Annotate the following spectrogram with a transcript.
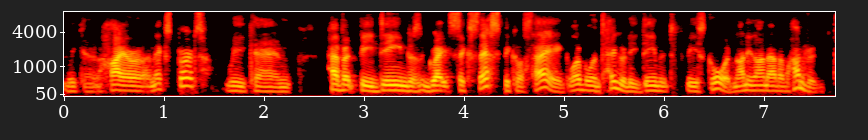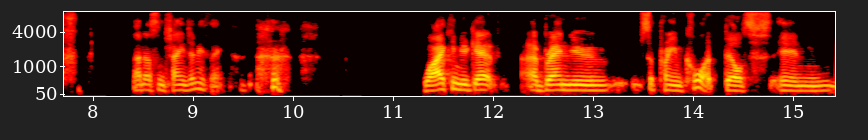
we can hire an expert, we can have it be deemed as a great success because, hey, global integrity deemed it to be scored 99 out of 100. That doesn't change anything. Why can you get a brand new Supreme Court built in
